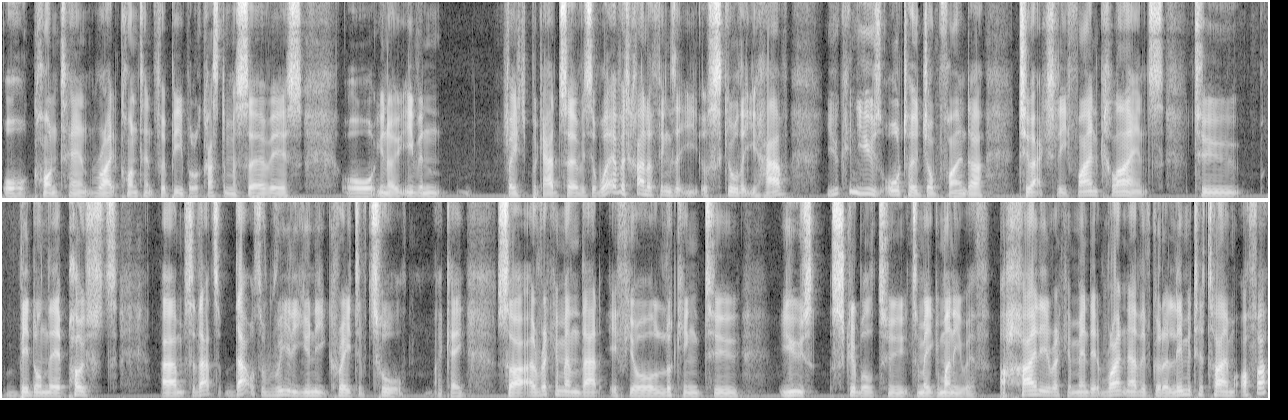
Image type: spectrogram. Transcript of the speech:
or content write content for people or customer service or you know even Facebook ad service or whatever kind of things that you, skill that you have you can use auto job finder to actually find clients to bid on their posts. Um, so that's that was a really unique creative tool okay? So I recommend that if you're looking to use Sqribble to, to make money with. I highly recommend it. Right now, they've got a limited time offer.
